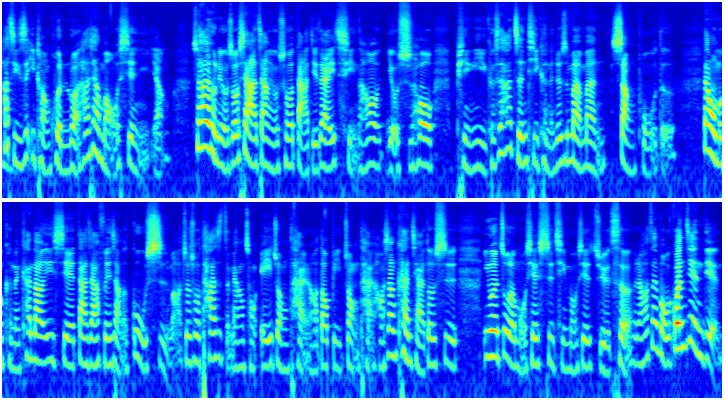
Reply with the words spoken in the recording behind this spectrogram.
它其实是一团混乱，它像毛线一样，所以它有可能有时候下降，有时候打结在一起，然后有时候平移，可是它整体可能就是慢慢上坡的。但我们可能看到一些大家分享的故事嘛，就是说他是怎么样从 A 状态，然后到 B 状态，好像看起来都是因为做了某些事情、某些决策，然后在某个关键点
